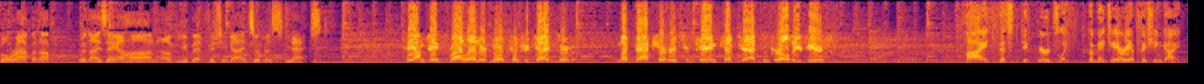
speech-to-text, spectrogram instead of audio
We'll wrap it up with Isaiah Hahn of You Bet Fishing Guide Service next. Hey, I'm Jason Rylander of North Country Guide Service. My back sure hurts from carrying Kev Jackson for all these years. Hi, this is Dick Beardsley. Bemidji Area Fishing Guide.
